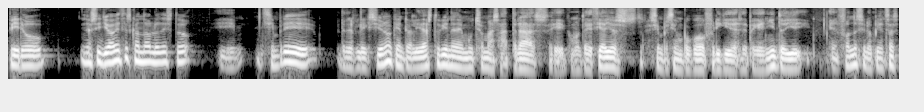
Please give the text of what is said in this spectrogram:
pero, no sé, yo a veces cuando hablo de esto, eh, siempre reflexiono que en realidad esto viene de mucho más atrás. Eh, como te decía, yo siempre he sido un poco friki desde pequeñito y en el fondo, si lo piensas,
